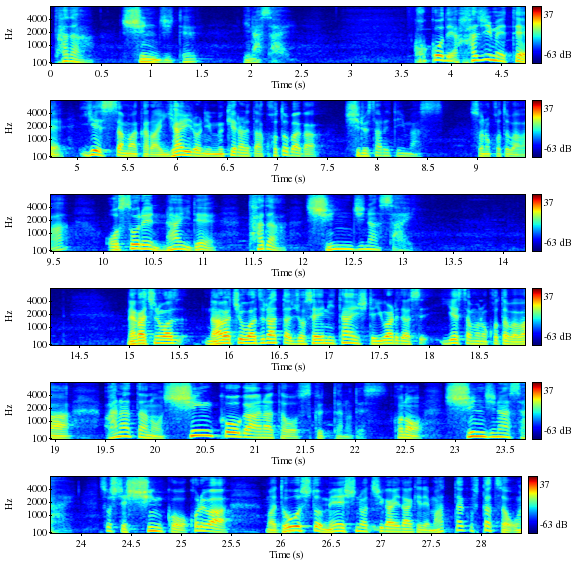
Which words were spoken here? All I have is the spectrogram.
ただ信じていなさい。ここで初めてイエス様からヤイロに向けられた言葉が記されています。その言葉は恐れないでただ信じなさい。長血の長血を患った女性に対して言われたイエス様の言葉はあなたの信仰があなたを救ったのです。この信じなさい。そして信仰。これはま動詞と名詞の違いだけで全く2つは同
